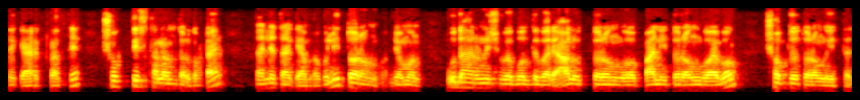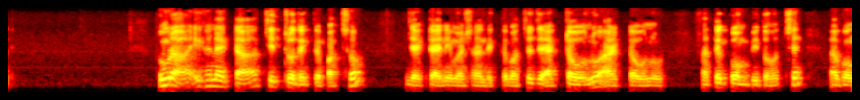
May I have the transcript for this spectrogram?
থেকে আরেক প্রান্তে শক্তির স্থানান্তর ঘটায় তাহলে তাকে আমরা বলি তরঙ্গ। যেমন উদাহরণ হিসেবে বলতে পারি আলোক তরঙ্গ, পানি তরঙ্গ এবং শব্দ তরঙ্গ ইত্যাদি। তোমরা এখানে একটা চিত্র দেখতে পাচ্ছ, যে একটা অ্যানিমেশনে দেখতে পাচ্ছ যে একটা অণু আরেকটা অণুর সাথে কম্পিত হচ্ছে এবং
